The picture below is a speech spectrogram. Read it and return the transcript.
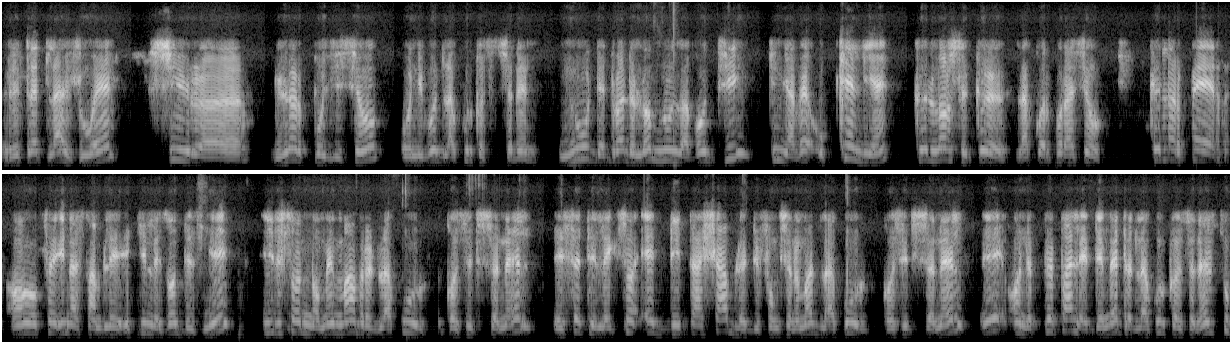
retraite-là jouait sur euh, leur position au niveau de la Cour constitutionnelle. Nous, des droits de l'homme, nous avons dit qu'il n'y avait aucun lien que lorsque la corporation, que leurs pères ont fait une assemblée et qu'ils les ont désignés, ils sont nommés membres de la Cour constitutionnelle et cette élection est détachable du fonctionnement de la Cour constitutionnelle et on ne peut pas les démettre de la Cour constitutionnelle sous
